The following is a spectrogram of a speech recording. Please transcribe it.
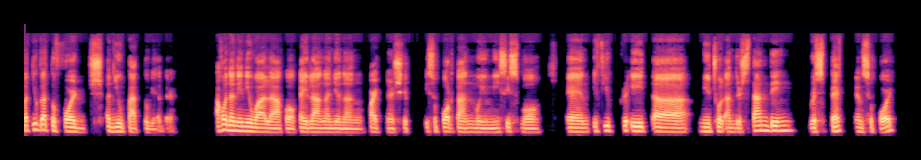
but you got to forge a new path together. Ako naniniwala ako, kailangan nyo ng partnership. Isuportahan mo yung misis mo. And if you create a mutual understanding, respect, and support,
